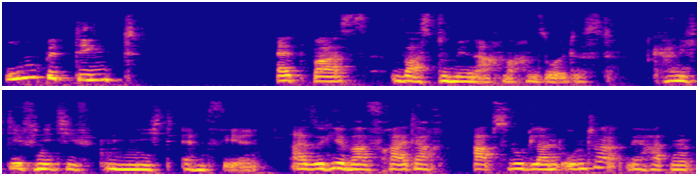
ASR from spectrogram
unbedingt etwas, was du mir nachmachen solltest. Kann ich definitiv nicht empfehlen. Also hier war Freitag absolut Land unter. Wir hatten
